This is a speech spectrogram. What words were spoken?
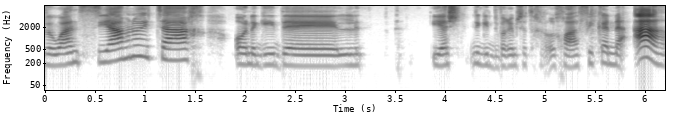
וואנס סיימנו איתך, או נגיד אה, יש נגיד דברים שאת יכולה להפיק הנאה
